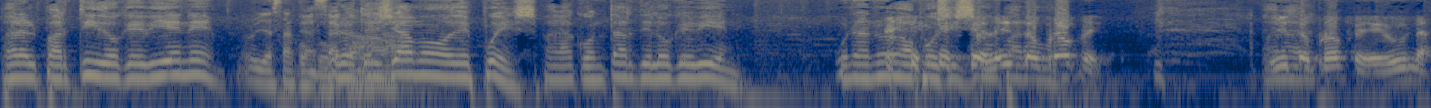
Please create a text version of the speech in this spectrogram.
para el partido que viene, Pero ya está pero convocado. te llamo después para contarte lo que viene. Una nueva posición para Listo, vos. profe. Listo, profe, una.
